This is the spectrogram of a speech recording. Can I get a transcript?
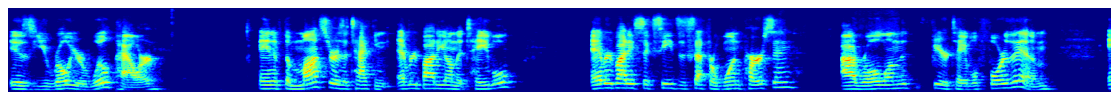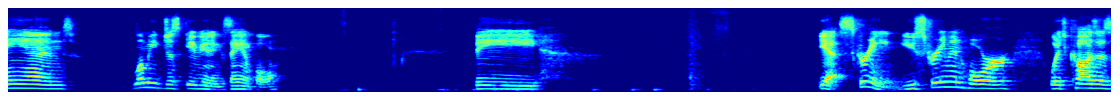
is you roll your willpower, and if the monster is attacking everybody on the table, everybody succeeds except for one person. I roll on the fear table for them. And let me just give you an example. The yeah, scream. You scream in horror, which causes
